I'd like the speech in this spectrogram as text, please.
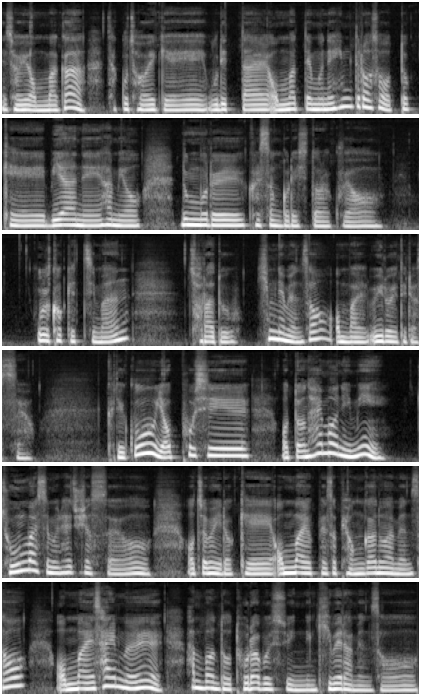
네, 저희 엄마가 자꾸 저에게 우리 딸 엄마 때문에 힘들어서 어떻게 미안해 하며 눈물을 글썽거리시더라고요. 울컥했지만 저라도 힘내면서 엄마를 위로해드렸어요. 그리고 옆 호실 어떤 할머님이 좋은 말씀을 해주셨어요. 어쩌면 이렇게 엄마 옆에서 병간호하면서 엄마의 삶을 한 번 더 돌아볼 수 있는 기회라면서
